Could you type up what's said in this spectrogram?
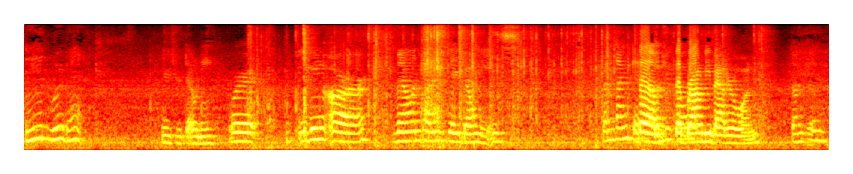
And we're back. Here's your donny. We're eating our Valentine's Day domies. From Dunkin'. The the call it? brownie batter one. Dunkin'.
